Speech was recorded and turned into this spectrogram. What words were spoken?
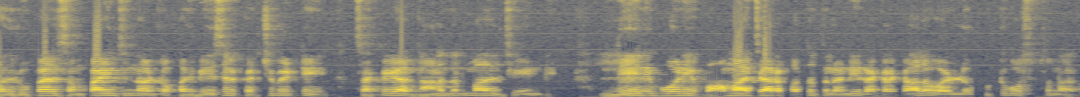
పది రూపాయలు సంపాదించిన దాంట్లో పది వేసులు ఖర్చు పెట్టి చక్కగా దాన ధర్మాలు చేయండి. లేనిపోని వామాచార పద్ధతులన్నీ రకరకాల వాళ్ళు పుట్టుకొస్తున్నారు.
